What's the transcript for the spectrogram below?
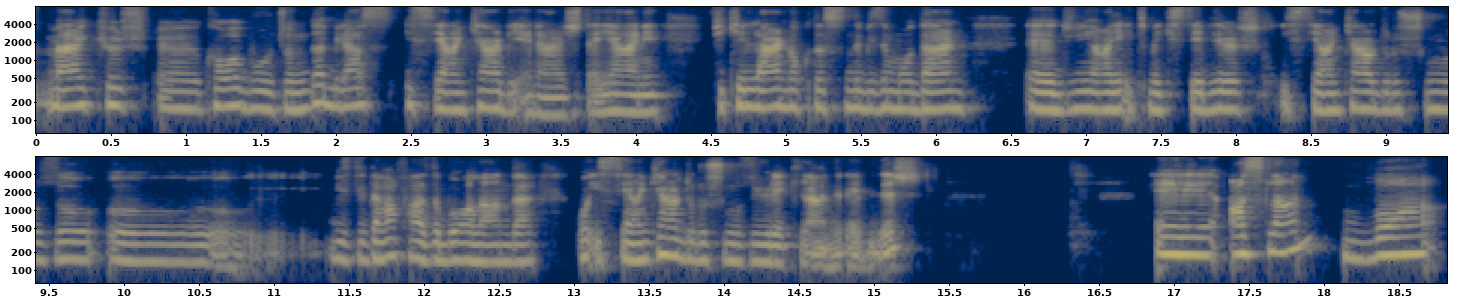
Merkür e, Kova burcunda biraz isyankar bir enerjide. Yani fikirler noktasında bizi modern e, dünyaya itmek isteyebilir. İsyankar duruşumuzu e, bizi daha fazla bu alanda o isyankar duruşumuzu yüreklendirebilir. E, Aslan, Boğa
